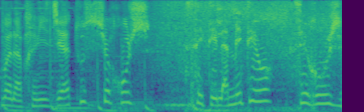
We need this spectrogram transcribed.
Bon après-midi à tous sur Rouge. C'était la météo, c'est Rouge.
